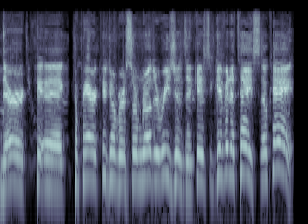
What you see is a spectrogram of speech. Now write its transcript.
There are uh, compare cucumbers from other regions in case you give it a taste. Okay.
